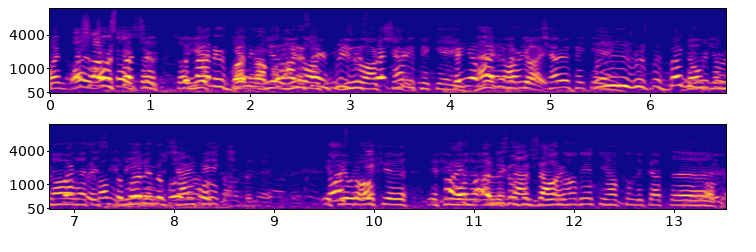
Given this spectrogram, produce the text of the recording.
when, Why should oh, I respect so, you? So the you, man who's burning our Quran is are, saying, please you respect are cherry picking. Can you imagine are this guy? cherry picking? Please respect, begging Don't me to you know respect that him after burning the cherry pick? If it's you, if you, if you No, it's want to not illegal to understand one hadith, you have to look at. Uh, Okay,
